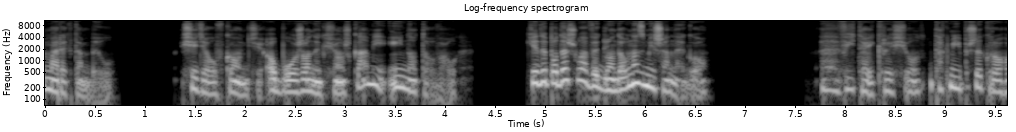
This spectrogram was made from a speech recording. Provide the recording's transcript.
Marek tam był. Siedział w kącie, obłożony książkami i notował. Kiedy podeszła, wyglądał na zmieszanego. Witaj, Krysiu, tak mi przykro.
